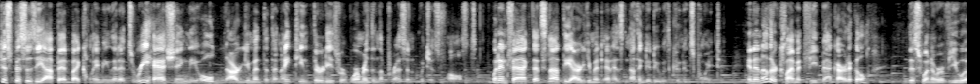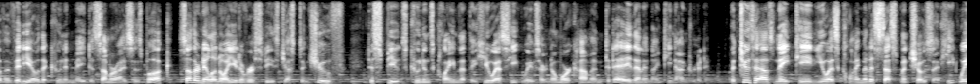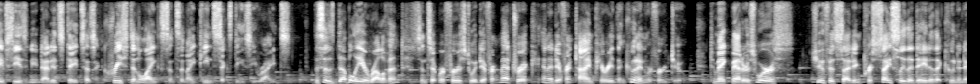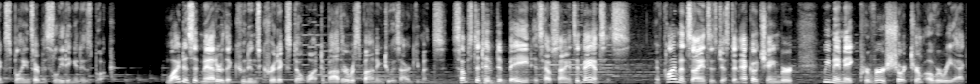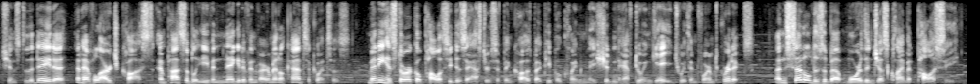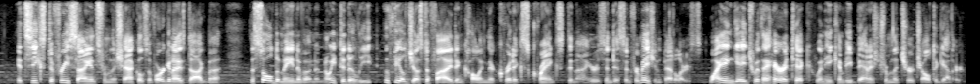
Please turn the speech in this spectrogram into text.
dismisses the op ed by claiming that it's rehashing the old argument that the 1930s were warmer than the present, which is false. When in fact, that's not the argument and has nothing to do with Koonin's point. In another climate feedback article, this one a review of a video that Koonin made to summarize his book, Southern Illinois University's Justin Schoof disputes Koonin's claim that the U.S. heat waves are no more common today than in 1900. The 2018 U.S. Climate Assessment shows that heat wave season in the United States has increased in length since the 1960s, he writes. This is doubly irrelevant since it refers to a different metric and a different time period than Koonin referred to. To make matters worse, Schoof is citing precisely the data that Koonin explains are misleading in his book. Why does it matter that Koonin's critics don't want to bother responding to his arguments? Substantive debate is how science advances. If climate science is just an echo chamber, we may make perverse short-term overreactions to the data that have large costs and possibly even negative environmental consequences. Many historical policy disasters have been caused by people claiming they shouldn't have to engage with informed critics. Unsettled is about more than just climate policy. It seeks to free science from the shackles of organized dogma, the sole domain of an anointed elite who feel justified in calling their critics cranks, deniers, and disinformation peddlers. Why engage with a heretic when he can be banished from the church altogether?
